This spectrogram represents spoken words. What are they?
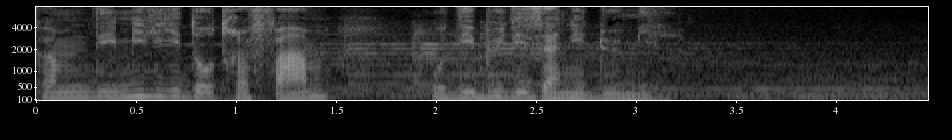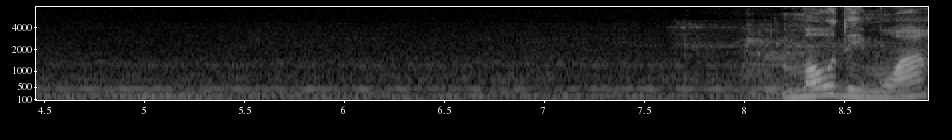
comme des milliers d'autres femmes au début des années 2000. Maude et moi,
